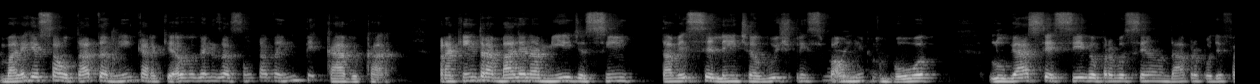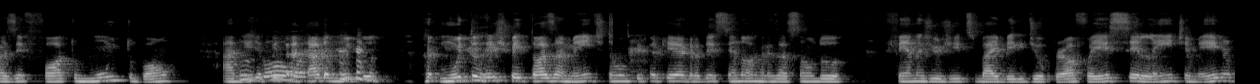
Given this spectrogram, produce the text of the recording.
Vale ressaltar também, cara, que a organização estava impecável, cara. Para quem trabalha na mídia, assim, Estava excelente, a luz principal muito, muito boa, lugar acessível para você andar, para poder fazer foto, muito bom. A mídia foi tratada muito, muito respeitosamente, então fica aqui agradecendo a organização do Fena Jiu-Jitsu by Big Deal Pro, foi excelente mesmo.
